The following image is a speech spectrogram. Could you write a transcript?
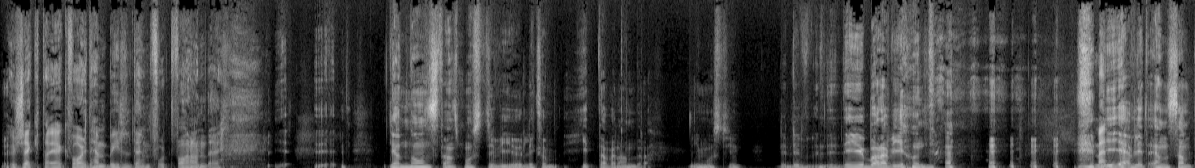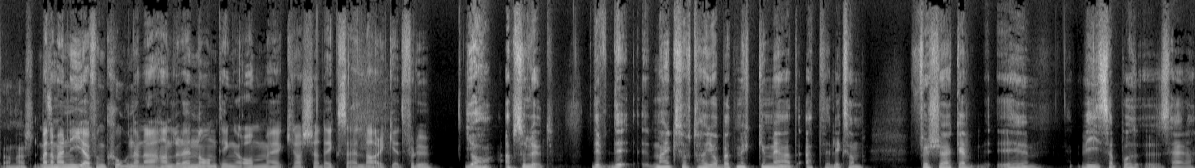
ursäkta, jag är kvar i den bilden fortfarande. Ja, någonstans måste vi ju liksom hitta varandra. Vi måste ju, det, det, det är ju bara vi hundra. Men, det är jävligt ensamt annars. Liksom. Men de här nya funktionerna, handlar det någonting om eh, kraschade Excel-arket? För du... Ja, absolut. Det, det, Microsoft har jobbat mycket med att, att liksom försöka eh, visa på eh, så här,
